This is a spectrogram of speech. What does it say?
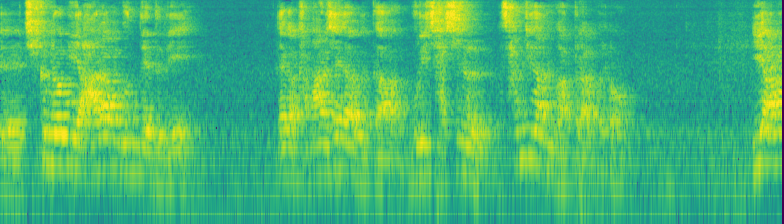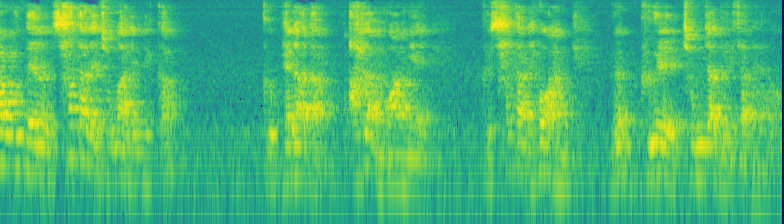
예, 지금 여기 아람 군대들이 내가 가만히 생각해보니까 우리 자신을 상징하는 것 같더라고요. 이 아람 군대는 사단의 종 아닙니까? 그 베나다 아람 왕의 그 사단의 왕 어? 그의 종자들이잖아요.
